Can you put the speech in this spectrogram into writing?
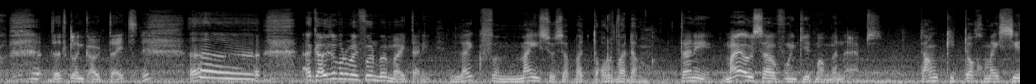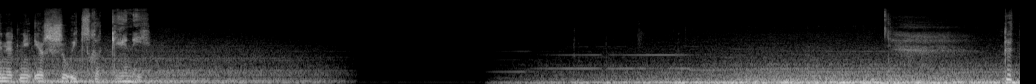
Dit klink oudtyds. Uh, ek hou sommer my foon by my tannie. Lyk vir my soos 'n bedorwe ding. Tannie, my ou selfoontjie het maar min apps. Dankie tog my seun het nie eers so iets geken nie. Dit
